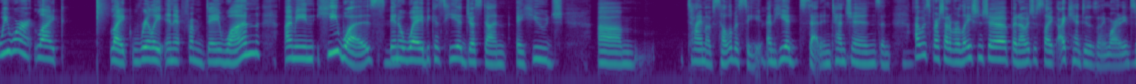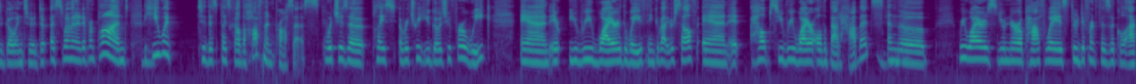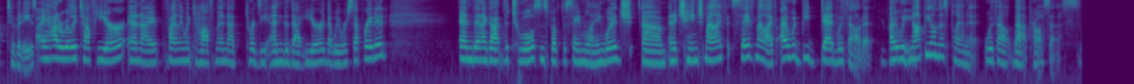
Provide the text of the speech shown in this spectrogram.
we weren't like like really in it from day one. I mean, he was mm-hmm. in a way because he had just done a huge um time of celibacy mm-hmm. and he had set intentions and mm-hmm. I was fresh out of a relationship and I was just like I can't do this anymore. I need to go into a, di- a swim in a different pond. He went to this place called the Hoffman Process, which is a place a retreat you go to for a week and it you rewire the way you think about yourself and it helps you rewire all the bad habits and the rewires your neural pathways through different physical activities. I had a really tough year and I finally went to Hoffman at towards the end of that year that we were separated. And then I got the tools and spoke the same language. Um, and it changed my life. It saved my life. I would be dead without it. I would not be on this planet without that process.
